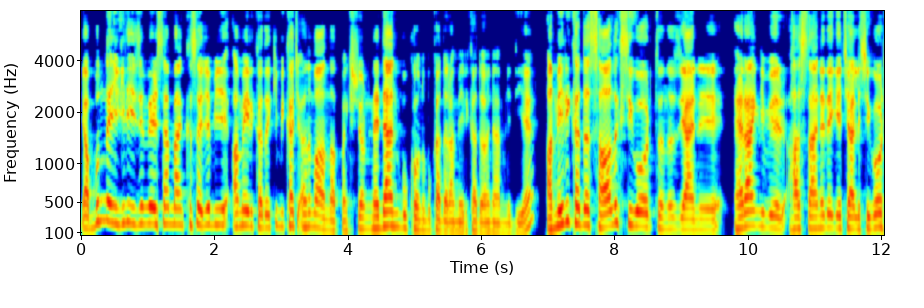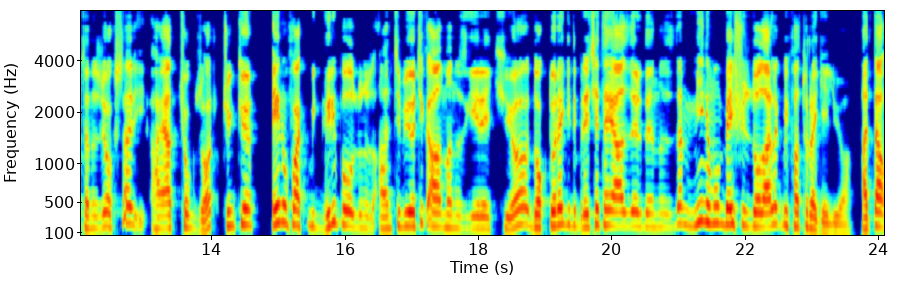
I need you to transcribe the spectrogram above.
Ya bununla ilgili izin verirsen ben kısaca bir Amerika'daki birkaç anımı anlatmak istiyorum. Neden bu konu bu kadar Amerika'da önemli diye. Amerika'da sağlık sigortanız yani herhangi bir hastanede geçerli sigortanız yoksa hayat çok zor. Çünkü en ufak bir grip olduğunuz antibiyotik almanız gerekiyor. Doktora gidip reçete yazdırdığınızda minimum 500 dolarlık bir fatura geliyor. Hatta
